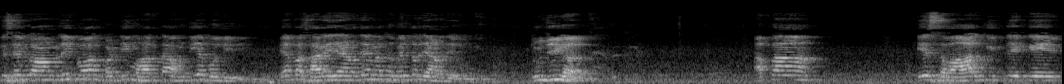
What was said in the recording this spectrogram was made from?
ਕਿਸੇ ਕੌਮ ਲਈ ਬਹੁਤ ਵੱਡੀ ਮਹੱਤਤਾ ਹੁੰਦੀ ਹੈ ਬੋਲੀ ਦੀ। ਇਹ ਆਪਾਂ ਸਾਰੇ ਜਾਣਦੇ ਆ, ਮੈਂ ਤਾਂ ਬਿਹਤਰ ਜਾਣਦੇ ਹੋਊਗੀ। ਦੂਜੀ ਗੱਲ, ਆਪਾਂ ਇਹ ਸਵਾਲ ਕੀਤੇ ਕਿ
